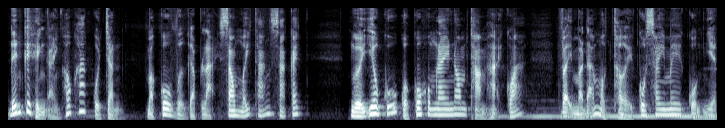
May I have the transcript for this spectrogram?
đến cái hình ảnh hốc hác của Trần mà cô vừa gặp lại sau mấy tháng xa cách. Người yêu cũ của cô hôm nay non thảm hại quá, vậy mà đã một thời cô say mê cuồng nhiệt.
